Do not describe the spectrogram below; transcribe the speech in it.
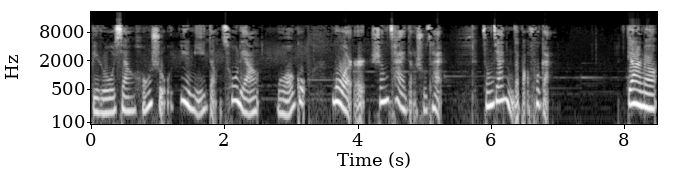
比如像红薯、玉米等粗粮、蘑菇、木耳、生菜等蔬菜。增加你的饱腹感。第二呢，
